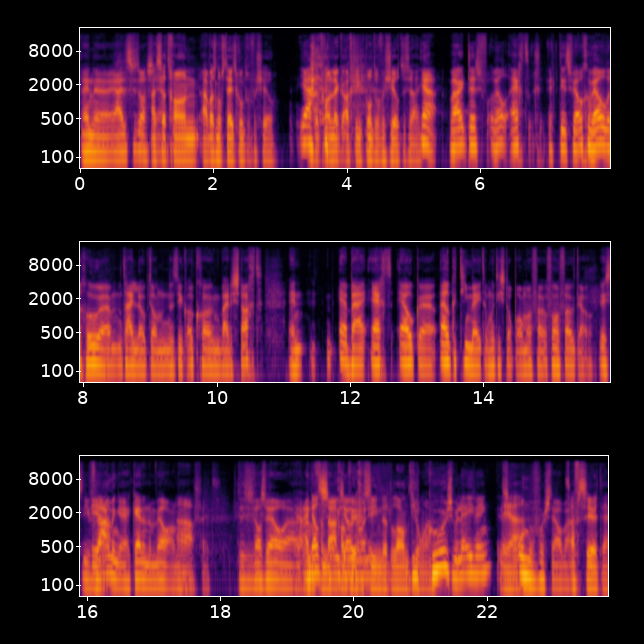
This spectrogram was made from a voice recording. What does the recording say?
En eh, ja, dus het was, Hij, ja. zat gewoon, hij was nog steeds controversieel. ja, Hij zat gewoon lekker achterin controversieel te zijn. ja, maar het is wel echt, het is wel geweldig hoe, eh, want hij loopt dan natuurlijk ook gewoon bij de start. En er bij echt elke, elke 10 meter moet hij stoppen om een voor een foto. Dus die? Vlamingen herkennen hem wel allemaal. Ah, vet. Dus het was wel, eh, Ja, en dat is sowieso ook weer gezien, dat land, die jongen. koersbeleving is Ja. Het onvoorstelbaar. is absurd, hè?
